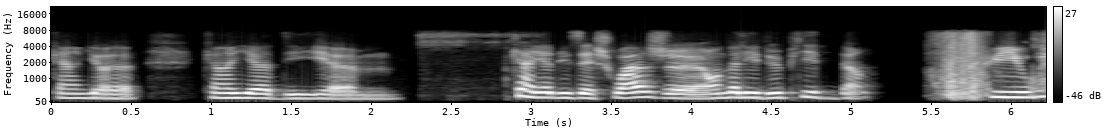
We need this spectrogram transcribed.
Quand, il y a, des, échouages, euh, on a les deux pieds dedans. Puis oui,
